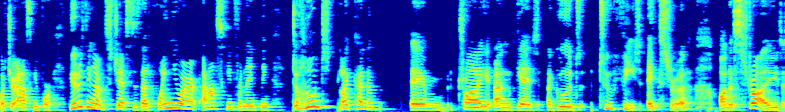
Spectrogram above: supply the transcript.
what you're asking for. The other thing I would suggest is that when you are asking for lengthening, don't like kind of um, try and get a good two feet extra on a stride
